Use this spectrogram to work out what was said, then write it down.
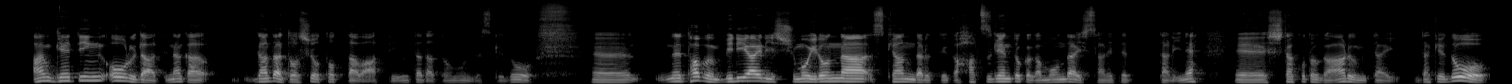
「I'm getting older」ってなんかだんだん年を取ったわっていう歌だと思うんですけど、えーね、多分ビリー・アイリッシュもいろんなスキャンダルっていうか発言とかが問題視されてたりね、えーしたことがあるみたいだけど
